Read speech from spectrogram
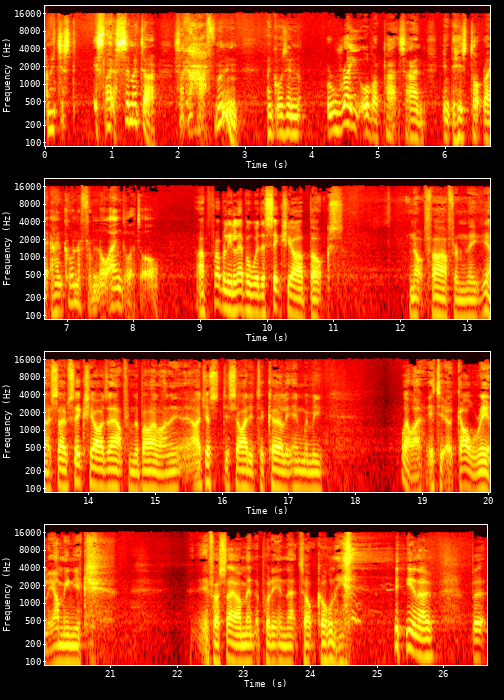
And it just, it's like a scimitar. It's like a half moon. And goes in right over Pat's hand into his top right hand corner from no angle at all. I probably level with a six yard box, not far from the, you know, so six yards out from the byline. I just decided to curl it in with me. Well, I hit it at goal, really. I mean, you, if I say I meant to put it in that top corner, you know, but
